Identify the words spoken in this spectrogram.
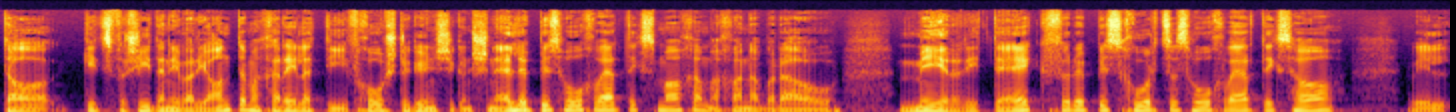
Da gibt es verschiedene Varianten. Man kann relativ kostengünstig und schnell etwas Hochwertiges machen. Man kann aber auch mehrere Tage für etwas Kurzes, Hochwertiges haben. Weil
